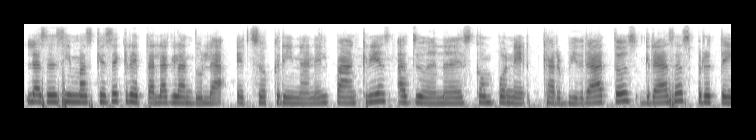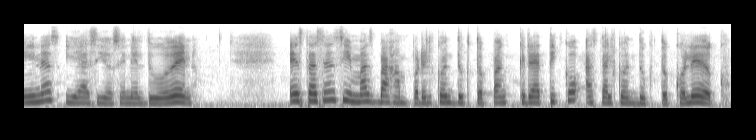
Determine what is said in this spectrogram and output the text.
las enzimas que secreta la glándula exocrina en el páncreas ayudan a descomponer carbohidratos, grasas, proteínas y ácidos en el duodeno. Estas enzimas bajan por el conducto pancreático hasta el conducto colédoco,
